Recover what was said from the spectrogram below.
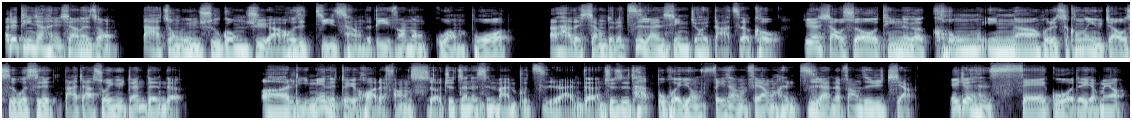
它就听起来很像那种大众运输工具啊，或是机场的地方那种广播。那它的相对的自然性就会打折扣，就像小时候听那个空音啊，或者是空中英语教室，或是大家说英语等等的，呃，里面的对话的方式哦，就真的是蛮不自然的，就是他不会用非常非常很自然的方式去讲，因为觉得很塞过的有没有？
